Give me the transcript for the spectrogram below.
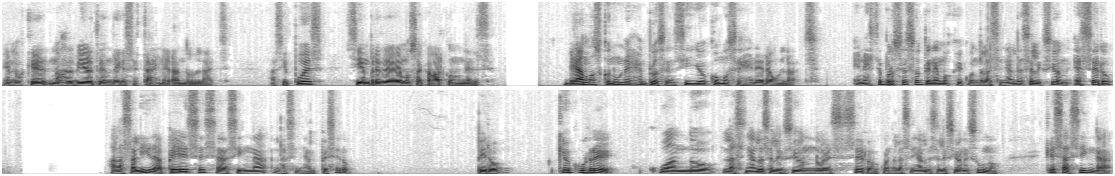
en los que nos advierten de que se está generando un latch. Así pues, siempre debemos acabar con un else. Veamos con un ejemplo sencillo cómo se genera un latch. En este proceso tenemos que cuando la señal de selección es 0, a la salida PS se asigna la señal P0. Pero, ¿qué ocurre cuando la señal de selección no es 0, cuando la señal de selección es 1? ¿Qué se asigna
